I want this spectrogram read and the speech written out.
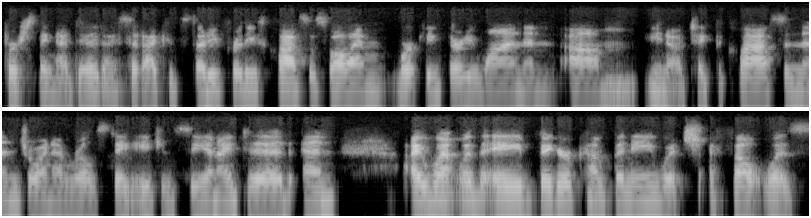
first thing I did. I said I could study for these classes while I'm working 31 and, um, you know, take the class and then join a real estate agency. And I did. And I went with a bigger company, which I felt was,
